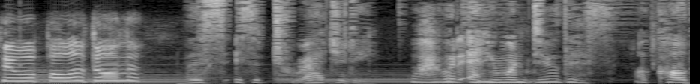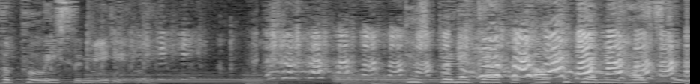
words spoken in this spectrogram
Tem uma pauladona. This is a tragedy. Why would anyone do this? I'll call the police immediately. There's been a death at Academy High School.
